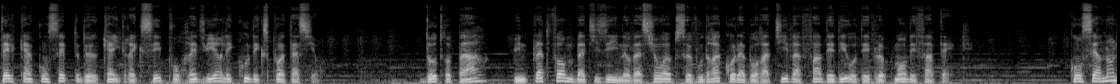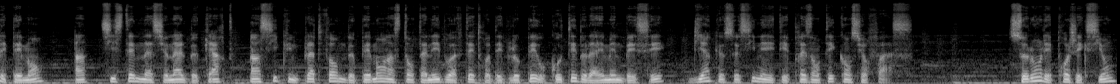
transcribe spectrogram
tels qu'un concept de KYC pour réduire les coûts d'exploitation. D'autre part, une plateforme baptisée Innovation Hub se voudra collaborative afin d'aider au développement des fintechs. Concernant les paiements, un système national de cartes ainsi qu'une plateforme de paiement instantané doivent être développés aux côtés de la MNBC, bien que ceci n'ait été présenté qu'en surface. Selon les projections,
